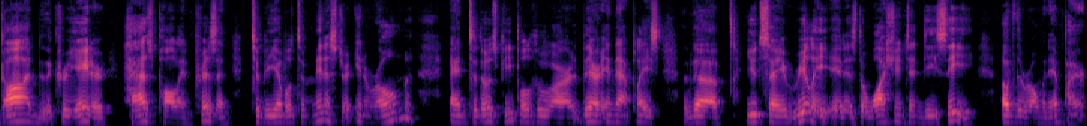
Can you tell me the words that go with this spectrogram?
God, the Creator, has Paul in prison to be able to minister in Rome and to those people who are there in that place the you'd say really it is the Washington DC of the Roman Empire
